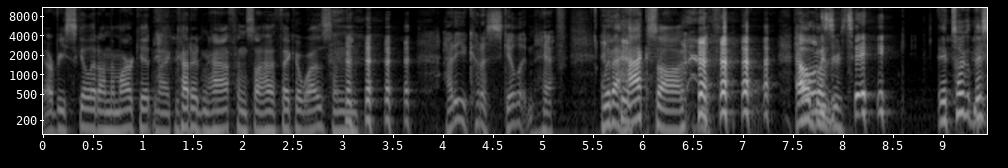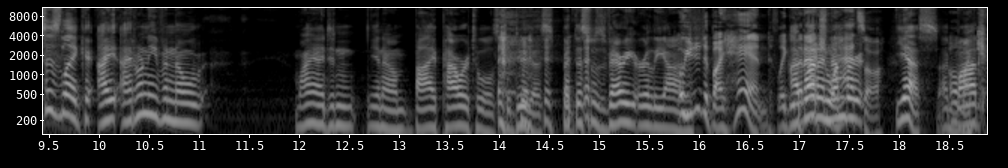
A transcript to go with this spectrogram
every skillet on the market and I cut it in half and saw how thick it was. And How do you cut a skillet in half? with a hacksaw, How long does it take? it took. This is like I I don't even know why I didn't you know buy power tools to do this, but this was very early oh, on. Oh, you did it by hand, like with I an bought a actual number. hacksaw. Yes, I Oh bought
